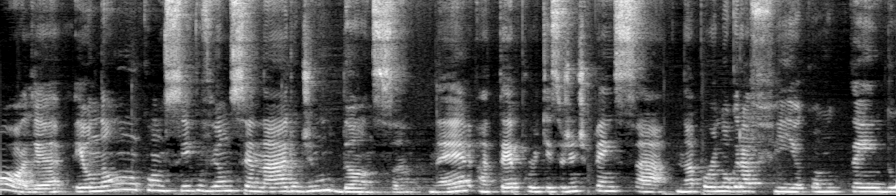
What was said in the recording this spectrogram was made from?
Olha, eu não consigo ver um cenário de mudança, né? Até porque se a gente pensar na pornografia como tendo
